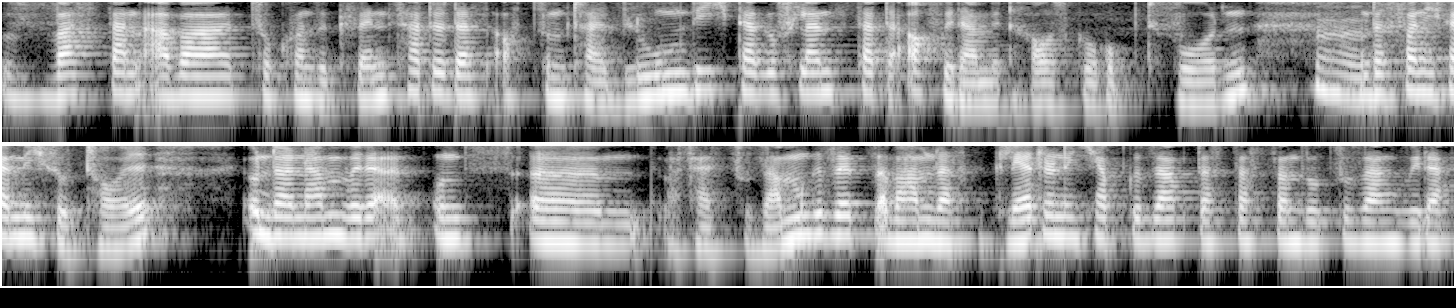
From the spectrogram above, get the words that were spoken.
was dann aber zur Konsequenz hatte, dass auch zum Teil Blumen, die ich da gepflanzt hatte, auch wieder mit rausgeruppt wurden. Mhm. Und das fand ich dann nicht so toll. Und dann haben wir uns, ähm, was heißt zusammengesetzt, aber haben das geklärt und ich habe gesagt, dass das dann sozusagen wieder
